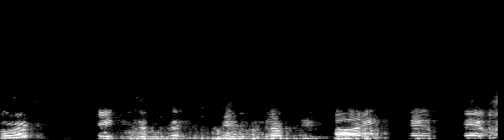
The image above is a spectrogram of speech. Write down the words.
good exercise. S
